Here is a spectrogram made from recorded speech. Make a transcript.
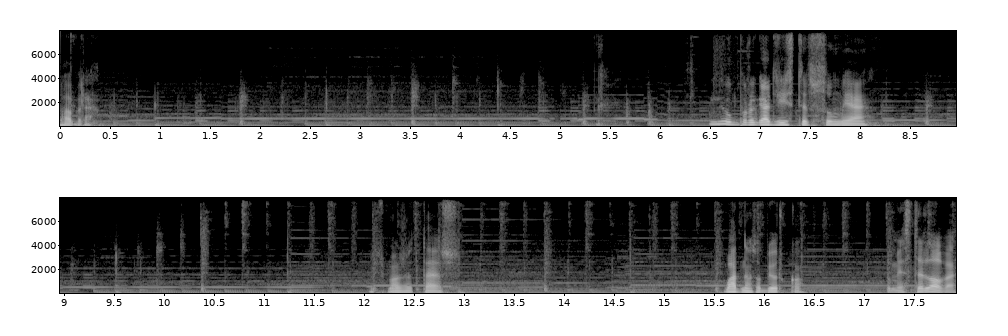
Dobra. Był brygadzisty w sumie. Być może też. Ładne to biurko. W sumie stylowe.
